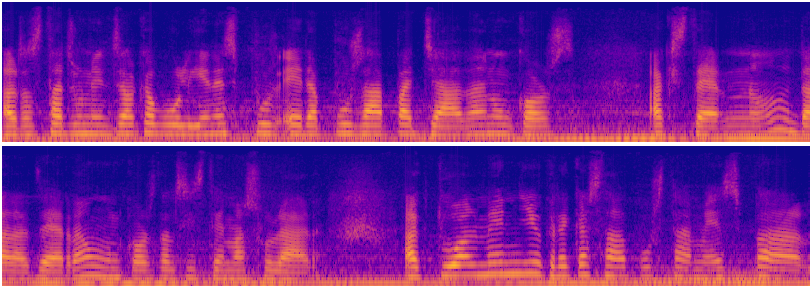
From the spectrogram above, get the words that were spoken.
els Estats Units el que volien és, era posar petjada en un cos extern no? de la Terra, un cos del sistema solar. Actualment jo crec que s'ha d'apostar més per,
